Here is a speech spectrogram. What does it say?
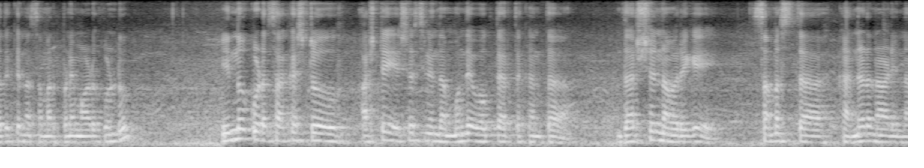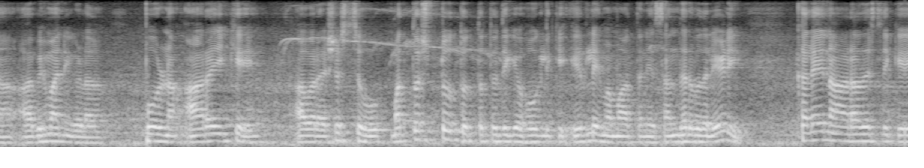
ಬದುಕನ್ನು ಸಮರ್ಪಣೆ ಮಾಡಿಕೊಂಡು, ಇನ್ನೂ ಕೂಡ ಸಾಕಷ್ಟು ಅಷ್ಟೇ ಯಶಸ್ಸಿನಿಂದ ಮುಂದೆ ಹೋಗ್ತಾ ಇರ್ತಕ್ಕಂಥ ದರ್ಶನ್ ಅವರಿಗೆ ಸಮಸ್ತ ಕನ್ನಡ ನಾಡಿನ ಅಭಿಮಾನಿಗಳ ಪೂರ್ಣ ಆರೈಕೆ, ಅವರ ಯಶಸ್ಸು ಮತ್ತಷ್ಟು ತುತ್ತ ತುದಿಗೆ ಹೋಗಲಿಕ್ಕೆ ಇರಲಿ ಎಂಬ ಮಾತನ್ನ ಸಂದರ್ಭದಲ್ಲಿ ಹೇಳಿ ಕಲೆಯನ್ನು ಆರಾಧಿಸಲಿಕ್ಕೆ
